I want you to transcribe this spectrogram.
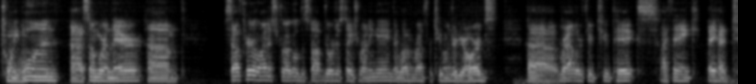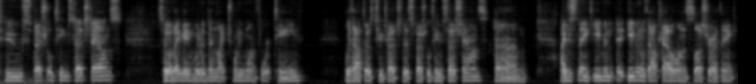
21, uh, somewhere in there. Um, South Carolina struggled to stop Georgia State's running game. They let them run for 200 yards. Uh, Rattler threw two picks. I think they had two special teams touchdowns. So that game would have been like 21 14 without those two touch, special teams touchdowns. Um, I just think even even without Catalon and Slusher, I think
